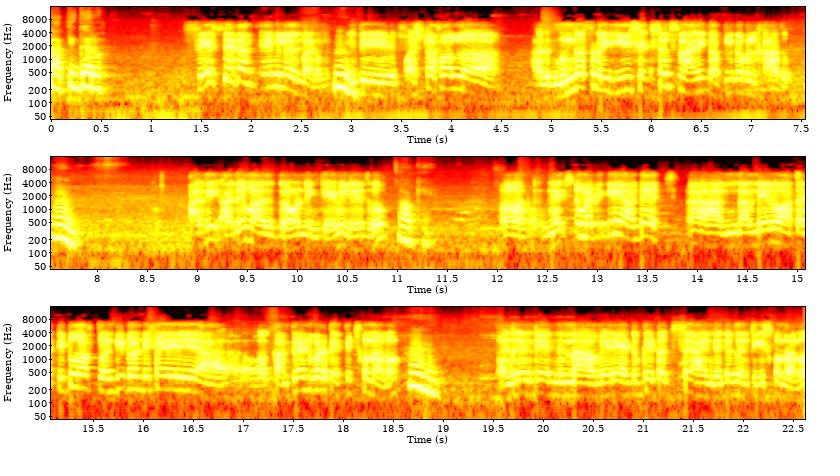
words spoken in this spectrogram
కార్తిక్ గారు? ఫేస్ చేయడానికి ఏమీ లేదు మేడం. ఇది ఫస్ట్ ఆఫ్ ఆల్ అది ముందు అసలు ఈ సెక్షన్స్ నానికి అప్లికబుల్ కాదు. అది అదే మా గ్రౌండ్ ఇంకేమీ లేదు. ఓకే. నెక్స్ట్ మటుకి అంటే నేను ఆ thirty two of twenty twenty five complaint కూడా తెప్పించుకున్నాను. ఎందుకంటే నిన్న వేరే అడ్వకేట్ వస్తే ఆయన దగ్గర నేను తీసుకున్నాను.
